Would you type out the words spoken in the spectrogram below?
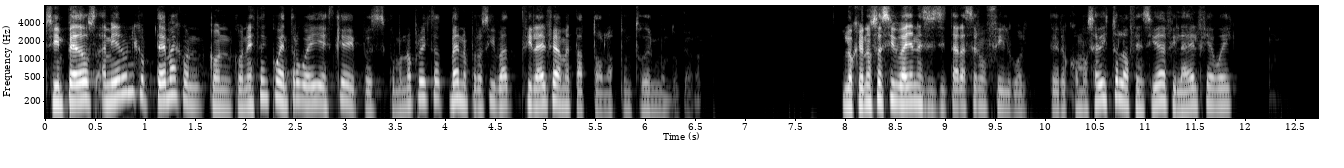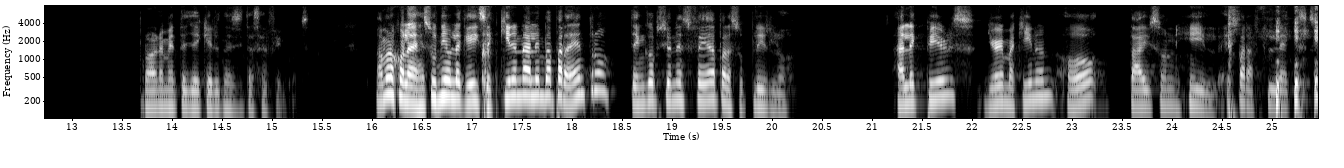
Sin pedos. A mí el único tema con, con, este encuentro, güey, es que, pues, como no proyecto. Bueno, pero sí, va, Filadelfia va a meter todos los puntos del mundo, cabrón. Lo que no sé si vaya a necesitar hacer un field goal, pero como se ha visto la ofensiva de Filadelfia, güey, probablemente Jake Elliott necesita hacer field goals. Vámonos con la de Jesús Niebla que dice: ¿Quieren Allen va para adentro? Tengo opciones feas para suplirlo. Alec Pierce, Jerry McKinnon o Tyson Hill. Es para flex.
